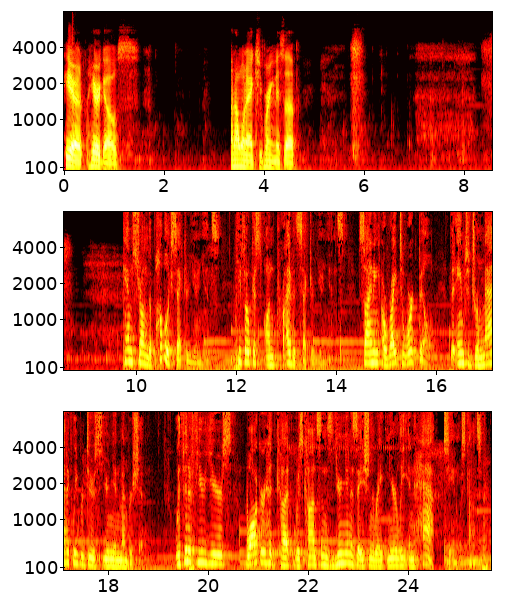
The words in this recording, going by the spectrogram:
Here, here it goes. And I want to actually bring this up. Hamstrung the public sector unions. He focused on private sector unions, signing a right to work bill that aimed to dramatically reduce union membership. Within a few years, Walker had cut Wisconsin's unionization rate nearly in half in Wisconsin.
